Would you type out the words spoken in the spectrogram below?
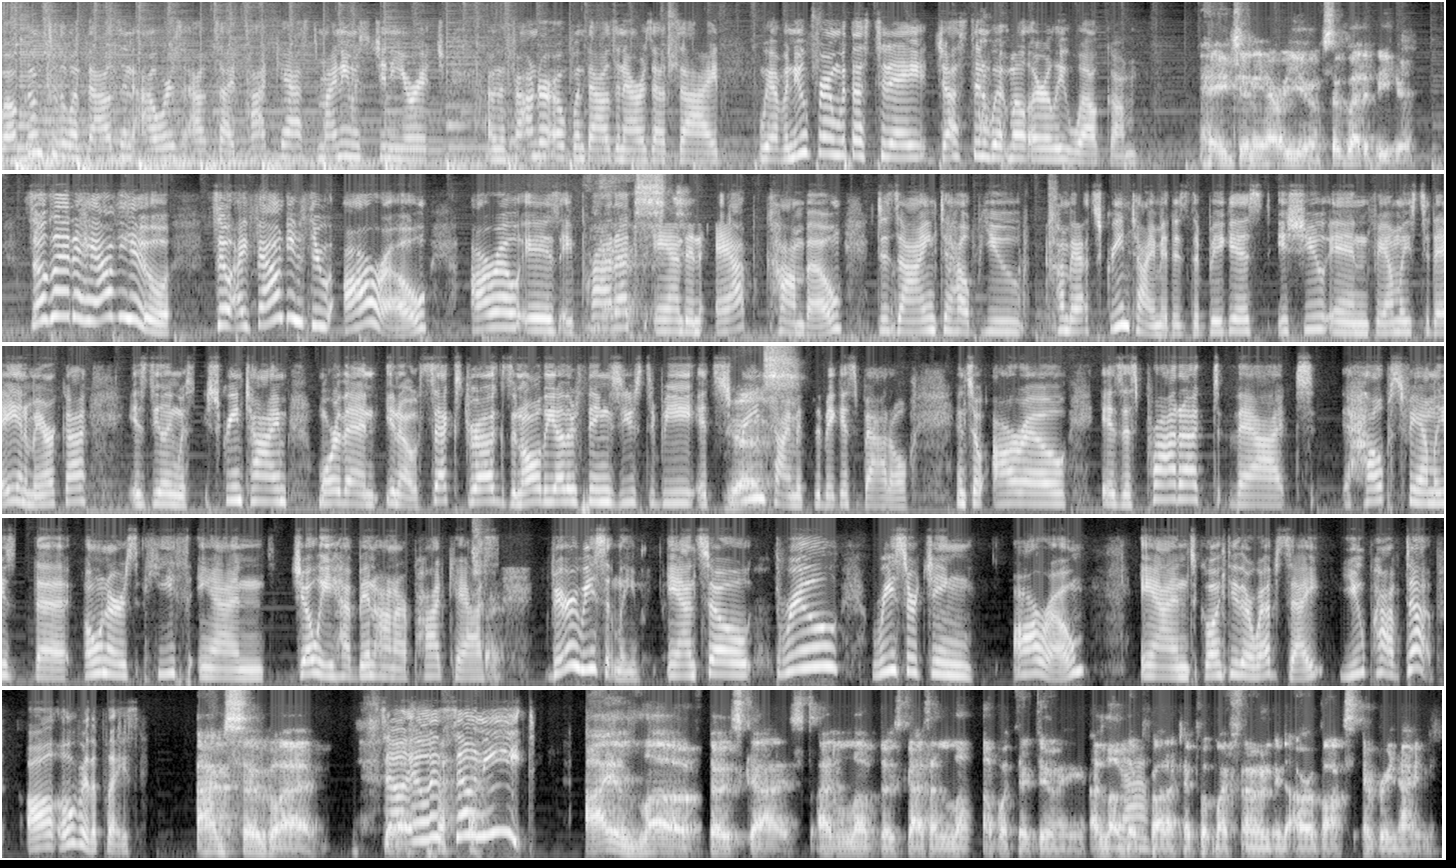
Welcome to the 1000 Hours Outside podcast. My name is Ginny Yurich. I'm the founder of 1000 Hours Outside. We have a new friend with us today, Justin Whitmel Earley. Welcome. Hey, Ginny, how are you? I'm so glad to be here. So glad to have you. So I found you through Aro. Aro is a product Yes. and an app combo designed to help you combat screen time. It is the biggest issue in families today in America is dealing with screen time more than, you know, sex, drugs and all the other things used to be. It's screen Yes. time. It's the biggest battle. And so Aro is this product that helps families. The owners, Heath and Joey, have been on our podcast right. very recently. And so through researching Aro and going through their website, you popped up all over the place. I'm so glad. So it was so neat. I love those guys. I love those guys. I love what they're doing. I love Yeah. their product. I put my phone in the Aro box every night.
